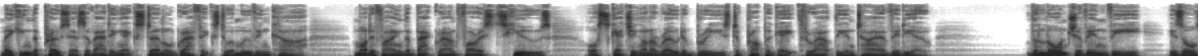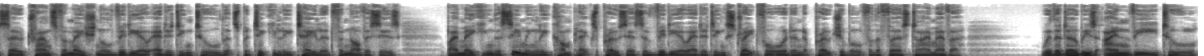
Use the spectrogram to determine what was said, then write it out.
making the process of adding external graphics to a moving car, modifying the background forest's hues, or sketching on a road of breeze to propagate throughout the entire video. The launch of INVE is also transformational video editing tool that's particularly tailored for novices by making the seemingly complex process of video editing straightforward and approachable for the first time ever. With Adobe's INVE tool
